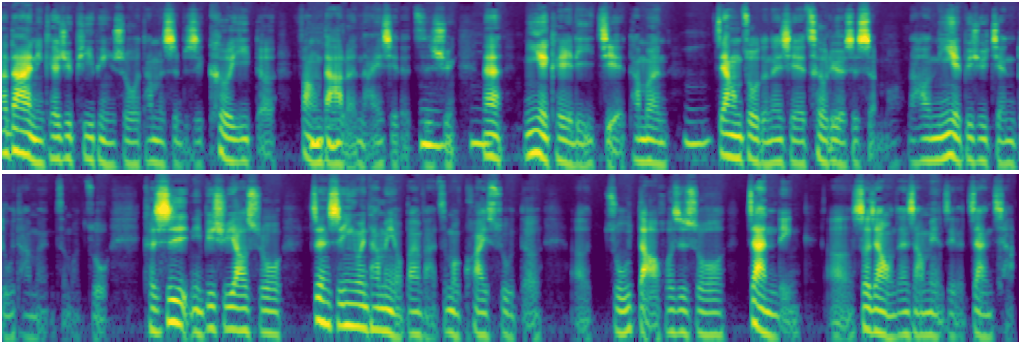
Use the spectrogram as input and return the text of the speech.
那当然你可以去批评说他们是不是刻意的放大了哪一些的资讯，嗯嗯嗯、那你也可以理解他们这样做的那些策略是什么，然后你也必须监督他们怎么做。可是你必须要说，正是因为他们有办法这么快速的呃主导或是说占领呃社交网站上面这个战场，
